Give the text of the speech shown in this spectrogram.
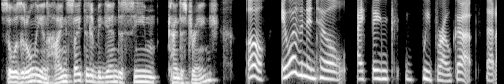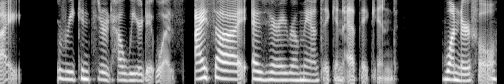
So, was it only in hindsight that it began to seem kind of strange? Oh, it wasn't until I think we broke up that I reconsidered how weird it was. I saw it as very romantic and epic and wonderful.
